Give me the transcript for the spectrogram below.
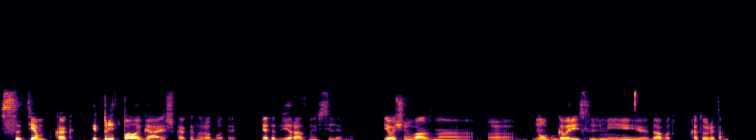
с тем, как ты предполагаешь, как оно работает, это две разные вселенные. И очень важно, э, ну, говорить с людьми, да, вот, которые там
